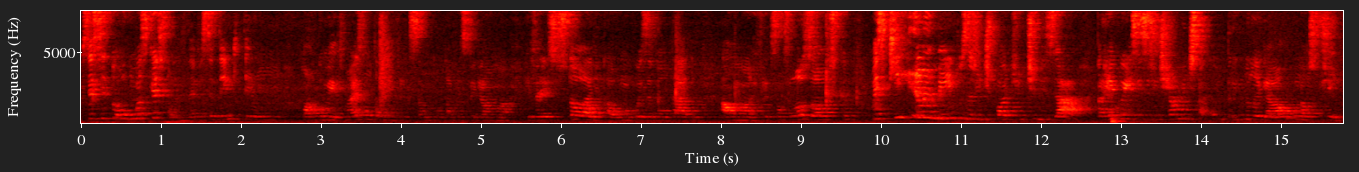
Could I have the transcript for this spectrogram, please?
Você citou algumas questões, né? Você tem que ter um, um argumento mais voltado à reflexão, então talvez pegar uma referência histórica, alguma coisa voltada a uma reflexão filosófica. Mas que elementos a gente pode utilizar para reconhecer se a gente realmente está cumprindo legal o nosso gênero?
